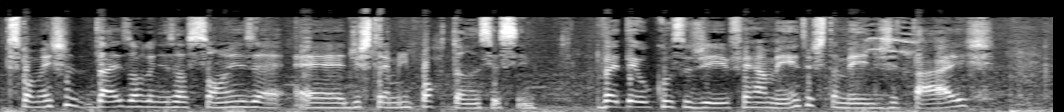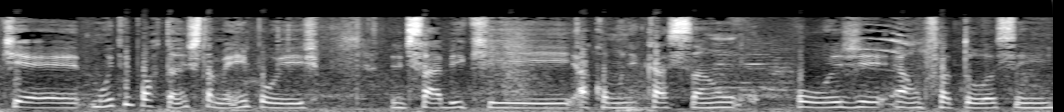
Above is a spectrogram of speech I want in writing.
principalmente das organizações, é, é de extrema importância, assim. Vai ter o curso de ferramentas também digitais, que é muito importante também, pois a gente sabe que a comunicação hoje é um fator assim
